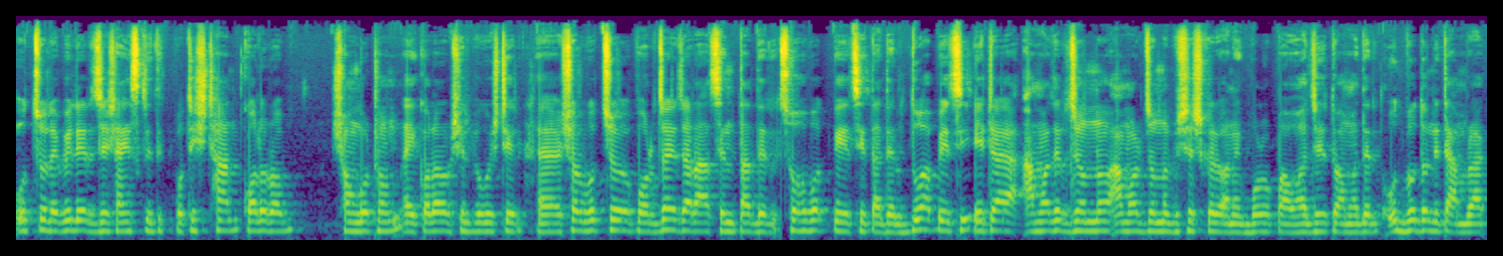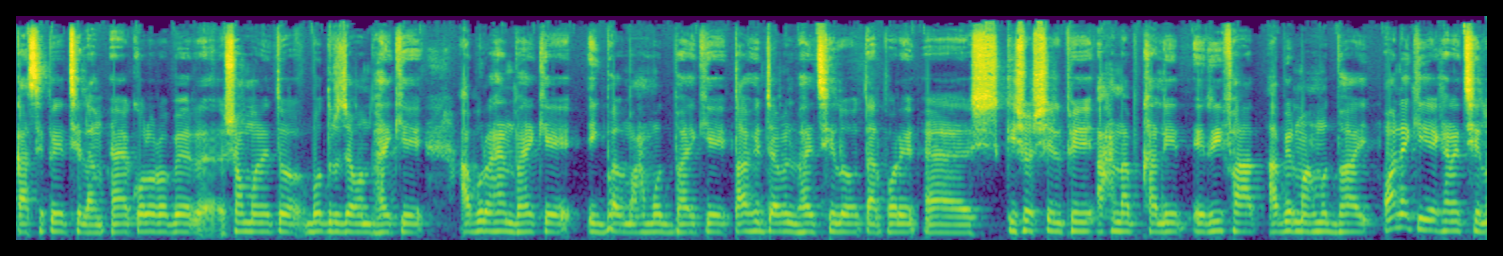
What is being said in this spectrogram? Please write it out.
উচ্চ লেভেলের যে সাংস্কৃতিক প্রতিষ্ঠান কলরব সংগঠন, এই কলারব শিল্প গোষ্ঠীর সর্বোচ্চ পর্যায়ে যারা আছেন, তাদের সহবত পেয়েছি, তাদের দোয়া পেয়েছি। এটা আমাদের জন্য, আমার জন্য বিশেষ করে অনেক বড় পাওয়া। যেহেতু আমাদের উদ্বোধনীতে আমরা কাছে পেয়েছিলাম কলরবের সম্মানিত বদরুজ্জামান ভাইকে, আবু রাহান ভাইকে, ইকবাল মাহমুদ ভাইকে তাহিদ জামিল ভাই ছিল, তারপরে কিশোর শিল্পী আহনাব খালিদ, রিফাত, আবির মাহমুদ ভাই, অনেকেই এখানে ছিল।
